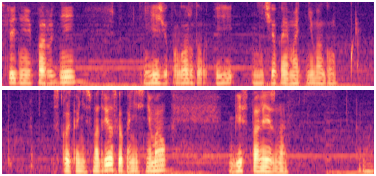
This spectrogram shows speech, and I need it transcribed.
Последние пару дней езжу по городу и ничего поймать не могу. Сколько не смотрел, сколько не снимал, бесполезно. Вот.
